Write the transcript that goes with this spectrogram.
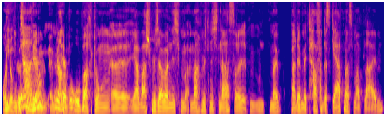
Und um das ja, mit, dem, ne? genau. mit der Beobachtung, äh, ja, wasch mich aber nicht, mach mich nicht nass, bei der Metapher des Gärtners mal bleiben.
